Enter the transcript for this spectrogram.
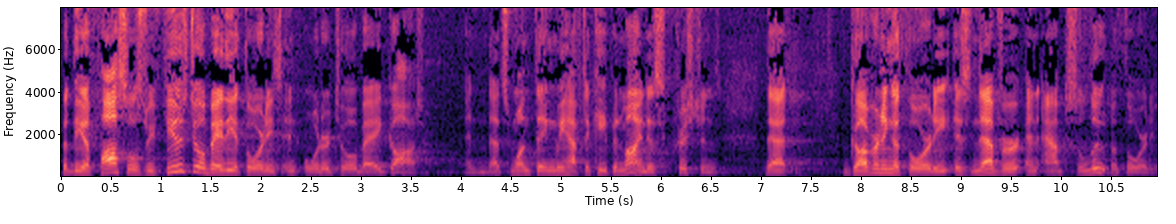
But the apostles refused to obey the authorities in order to obey God. And that's one thing we have to keep in mind as Christians that governing authority is never an absolute authority.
